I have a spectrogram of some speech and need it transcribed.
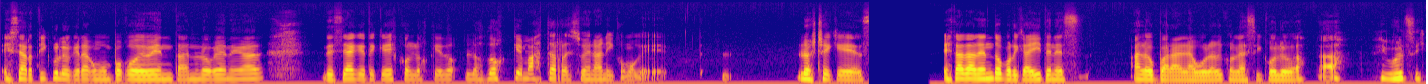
ese artículo que era como un poco de venta, no lo voy a negar, decía que te quedes con los, que los dos que más te resuenan y como que los chequees. Estate atento porque ahí tenés algo para elaborar con la psicóloga. Ah, igual sí.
